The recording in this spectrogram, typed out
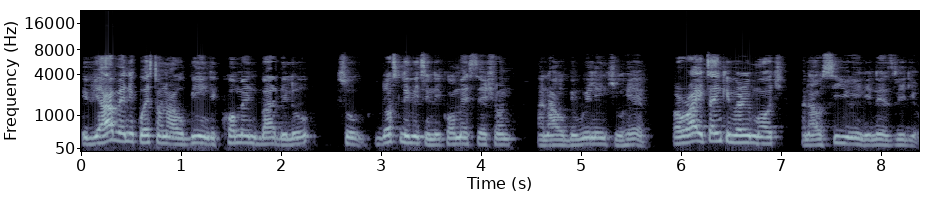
if you have any question i will be in the comment bar below. So just leave it in the comment section and i will be willing to help. All right thank you very much and i'll see you in the next video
